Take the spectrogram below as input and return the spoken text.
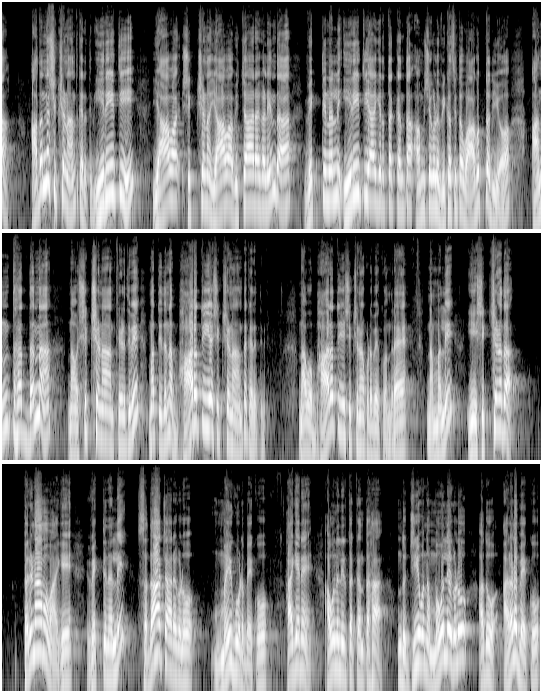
ಅದನ್ನು ಶಿಕ್ಷಣ ಅಂತ ಕರಿತೀವಿ. ಈ ರೀತಿ ಯಾವ ಶಿಕ್ಷಣ, ಯಾವ ವಿಚಾರಗಳಿಂದ ವ್ಯಕ್ತಿನಲ್ಲಿ ಈ ರೀತಿಯಾಗಿರ್ತಕ್ಕಂಥ ಅಂಶಗಳು ವಿಕಸಿತವಾಗುತ್ತದೆಯೋ ಅಂತಹದ್ದನ್ನು ನಾವು ಶಿಕ್ಷಣ ಅಂತ ಹೇಳ್ತೀವಿ, ಮತ್ತು ಇದನ್ನು ಭಾರತೀಯ ಶಿಕ್ಷಣ ಅಂತ ಕರಿತೀವಿ. ನಾವು ಭಾರತೀಯ ಶಿಕ್ಷಣ ಕೊಡಬೇಕು ಅಂದರೆ ನಮ್ಮಲ್ಲಿ ಈ ಶಿಕ್ಷಣದ ಪರಿಣಾಮವಾಗಿ ವ್ಯಕ್ತಿನಲ್ಲಿ ಸದಾಚಾರಗಳು ಮೈಗೂಡಬೇಕು. ಹಾಗೆಯೇ ಅವನಲ್ಲಿರ್ತಕ್ಕಂತಹ ಒಂದು ಜೀವನ ಮೌಲ್ಯಗಳು ಅದು ಅರಳಬೇಕು.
